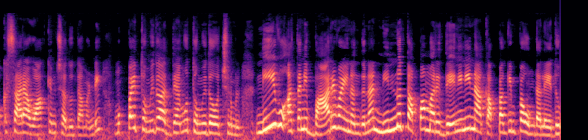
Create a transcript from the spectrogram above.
ఒక్కసారి ఆ వాక్యం చదువుతామండి ముప్పై తొమ్మిదో అధ్యాయము తొమ్మిదో వచనములు నీవు అతని భార్యమైనందున నిన్ను తప్ప మరి దేనిని నాకు అప్పగింప ఉండలేదు.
